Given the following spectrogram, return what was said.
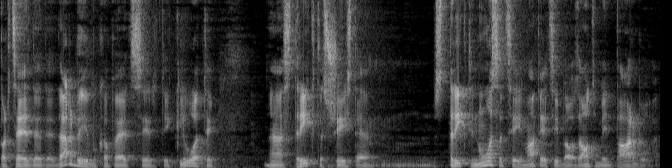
par CSDD darbību, kāpēc ir tik ļoti striktas šīs te, mm, strikti nosacījumi attiecībā uz automobīļu pārbūvi.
